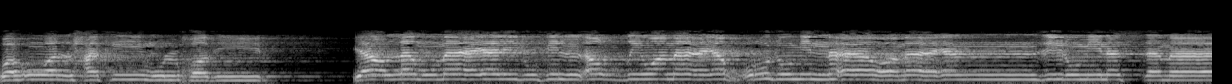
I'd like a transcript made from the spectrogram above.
وهو الحكيم الخبير. يعلم ما يلج في الأرض وما يخرج منها وما ينزل من السماوات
